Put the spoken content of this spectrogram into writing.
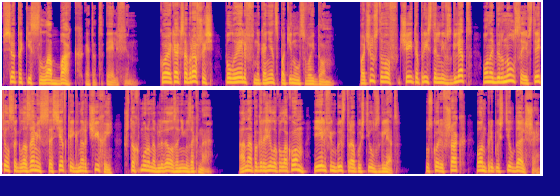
все-таки слабак этот эльфин. Кое-как собравшись, полуэльф наконец покинул свой дом. Почувствовав чей-то пристальный взгляд, он обернулся и встретился глазами с соседкой Гнарчихой, что хмуро наблюдала за ним из окна. Она погрозила кулаком, и Эльфин быстро опустил взгляд. Ускорив шаг, он припустил дальше.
